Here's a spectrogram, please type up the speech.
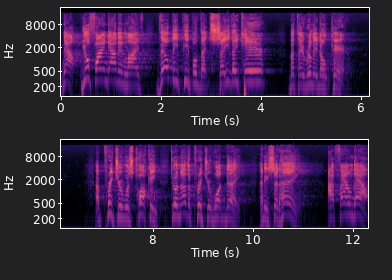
Now, you'll find out in life, there'll be people that say they care, but they really don't care. A preacher was talking to another preacher one day, and he said, Hey, I found out.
